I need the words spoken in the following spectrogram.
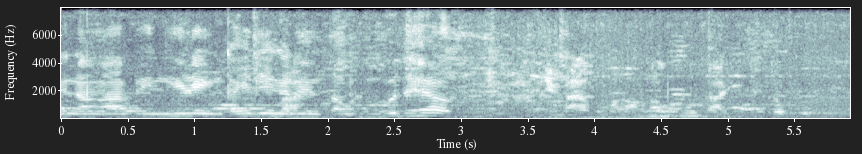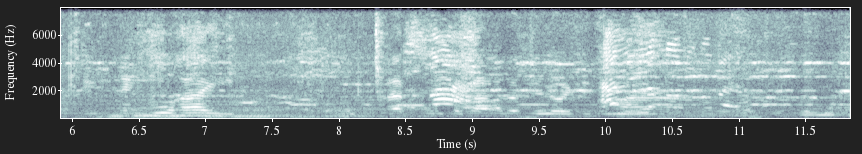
Yun ang ating hiling, kahilingan ng taong good health. Hindi na ako makakaupo tayo dito. ng buhay. At kung pagkakalot ni Lord, yung mga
